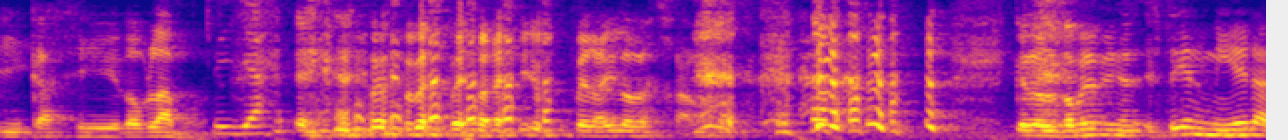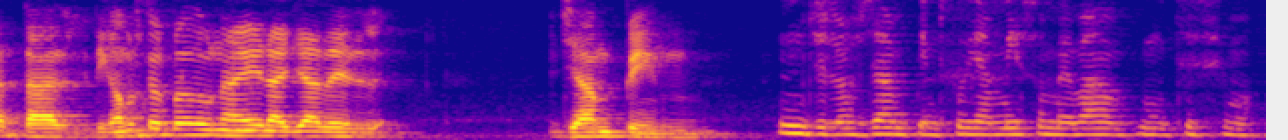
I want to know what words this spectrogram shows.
y, casi doblamos. Y ya. pero, ahí, pero ahí lo dejamos. que los jóvenes dicen, estoy en mi era tal. Digamos que has de una era ya del jumping Yo los jumpings, uy, a mí eso me va muchísimo.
